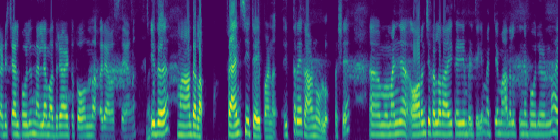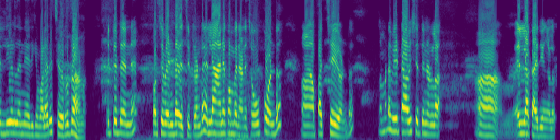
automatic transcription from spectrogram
കടിച്ചാൽ പോലും നല്ല മധുരമായിട്ട് തോന്നുന്ന ഒരവസ്ഥയാണ്. ഇത് മാതളം ഫാൻസി ടൈപ്പാണ് ഇത്രേ കാണുള്ളൂ. പക്ഷെ മഞ്ഞ ഓറഞ്ച് കളറായി കഴിയുമ്പോഴത്തേക്കും മറ്റേ മാതളത്തിനെ പോലെയുള്ള അല്ലികൾ തന്നെ ആയിരിക്കും. വളരെ ചെറുതാണ്. മുറ്റത്ത് തന്നെ കുറച്ച് വെണ്ട വെച്ചിട്ടുണ്ട്. എല്ലാം ആനക്കൊമ്പനാണ്. ചുവപ്പും ഉണ്ട് ആ, ഉണ്ട്. നമ്മുടെ വീട്ടാവശ്യത്തിനുള്ള എല്ലാ കാര്യങ്ങളും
